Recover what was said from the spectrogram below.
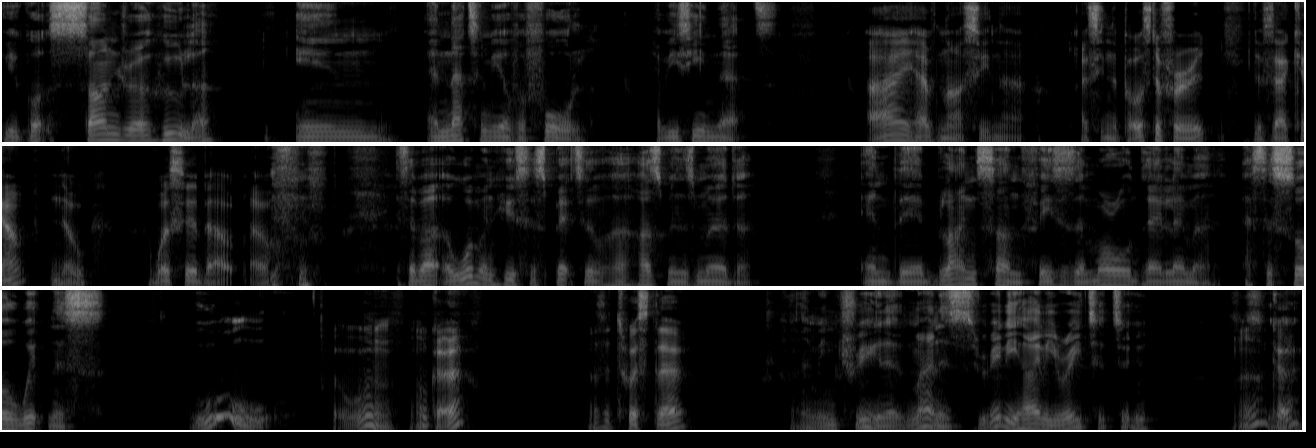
We've got Sandra Hüller in Anatomy of a Fall. Have you seen that? I have not seen that. I've seen the poster for it. Does that count? No. What's it about? Oh. It's about a woman who's suspected of her husband's murder, and their blind son faces a moral dilemma as the sole witness. Ooh, Ooh, okay. There's a twist there. I'm intrigued. Man, it's really highly rated too. So- Okay.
